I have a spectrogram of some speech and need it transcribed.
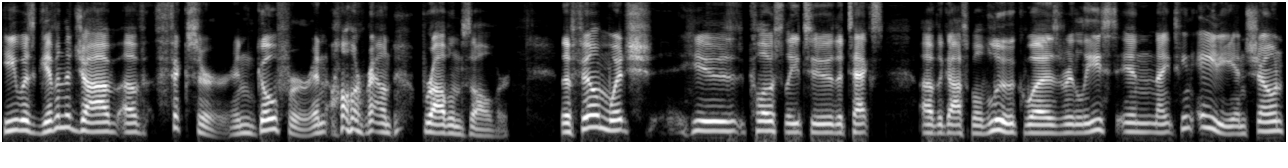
he was given the job of fixer and gopher and all around problem solver. The film, which hews closely to the text of the Gospel of Luke, was released in 1980 and shown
